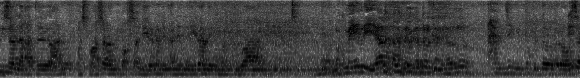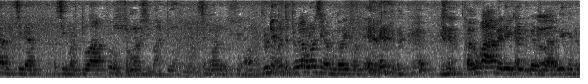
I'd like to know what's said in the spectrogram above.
Bisa lah kata anu pas-pasan aku paksa diri ada ada daerah ada mertua. Anu kemeli ya, nanti kan lu. Anjing itu betul Rosan si dan si mertua aku. Cuma si batu. Semua lu. Lu dia kutu tulang lu sih nggak gawe konten. Kau apa deh kan gali-gali gitu.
